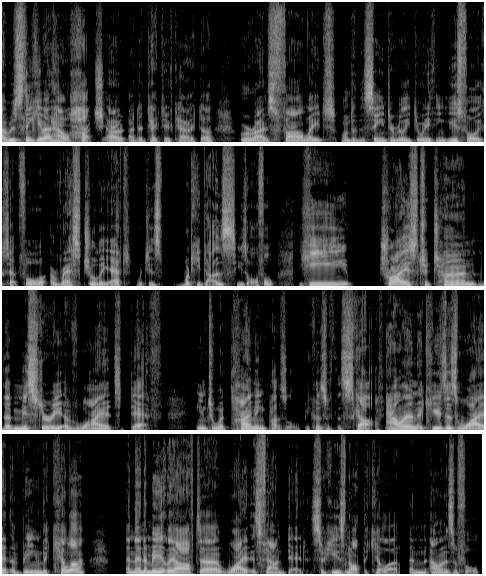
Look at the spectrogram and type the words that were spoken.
I was thinking about how Hutch, our, our, detective character, who arrives far late onto the scene to really do anything useful except for arrest Juliet, which is what he does. He's awful. He tries to turn the mystery of Wyatt's death into a timing puzzle because of the scarf. Alan accuses Wyatt of being the killer, and then immediately after, Wyatt is found dead. So he is not the killer, and Alan is a fool.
